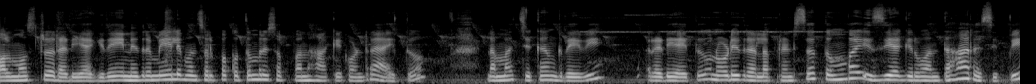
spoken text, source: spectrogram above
ಆಲ್ಮೋಸ್ಟ್ ರೆಡಿಯಾಗಿದೆ ಇನ್ನಿದ್ರ ಮೇಲೆ ಒಂದು ಸ್ವಲ್ಪ ಕೊತ್ತಂಬರಿ ಸೊಪ್ಪನ್ನು ಹಾಕಿಕೊಂಡ್ರೆ ಆಯಿತು. ನಮ್ಮ ಚಿಕನ್ ಗ್ರೇವಿ ರೆಡಿ ಆಯಿತು. ನೋಡಿದ್ರಲ್ಲ ಫ್ರೆಂಡ್ಸ್ ತುಂಬ ಈಸಿಯಾಗಿರುವಂತಹ ರೆಸಿಪಿ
